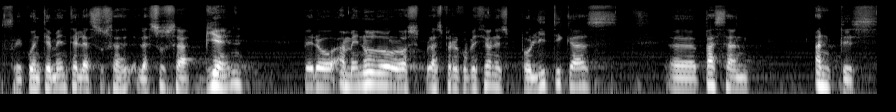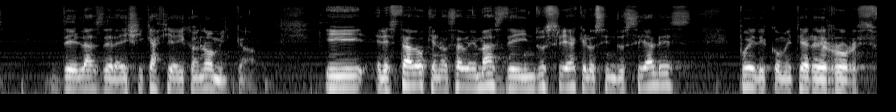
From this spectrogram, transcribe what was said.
frecuentemente las usa, las usa, bien, pero a menudo las preocupaciones políticas pasan antes de las de la eficacia económica. Y el Estado que no sabe más de industria que los industriales puede cometer errores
